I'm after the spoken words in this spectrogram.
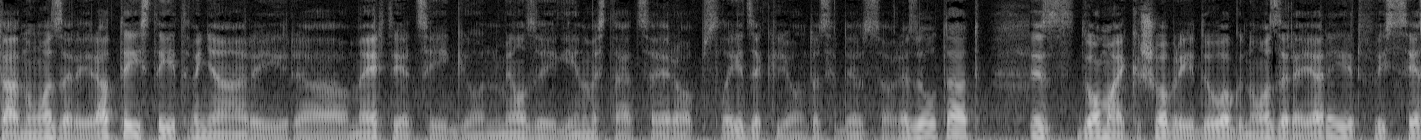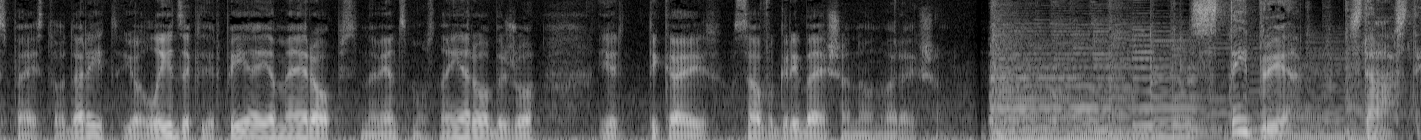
tā nozare ir attīstīta, viņā arī ir uh, mērķiecīgi un milzīgi investēts Eiropas līdzekļi, un tas ir devis savu rezultātu. Es domāju, ka šobrīd ogu nozarei arī ir visas iespējas to darīt, jo līdzekļi ir pieejami Eiropas, neviens mūs neierobežo, ir tikai sava gribēšana un varēšana. Stiprie stāstī!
